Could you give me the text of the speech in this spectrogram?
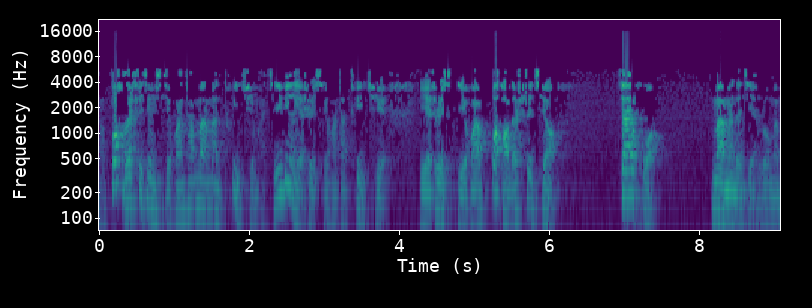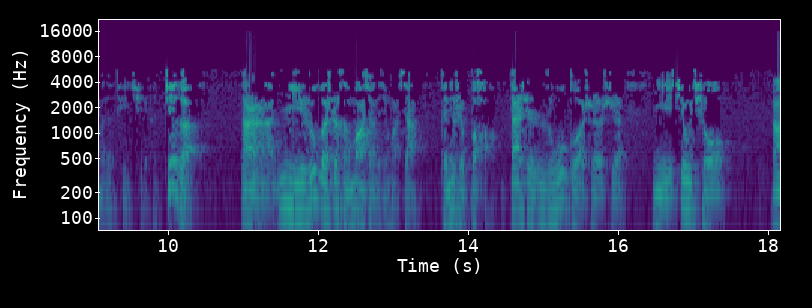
啊。不好的事情喜欢它慢慢退去嘛，疾病也是喜欢它退去，也是喜欢不好的事情灾祸慢慢的减弱，慢慢的退去。这个当然了，你如果是很妄想的情况下，肯定是不好。但是如果说是你修求啊，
